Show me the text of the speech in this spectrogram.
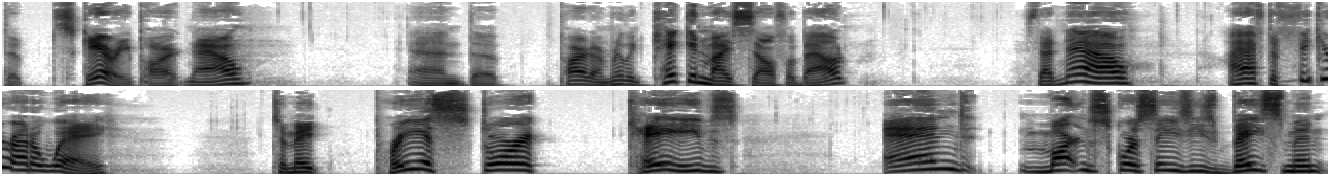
the scary part now, and the part I'm really kicking myself about, is that now I have to figure out a way to make prehistoric caves and Martin Scorsese's basement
